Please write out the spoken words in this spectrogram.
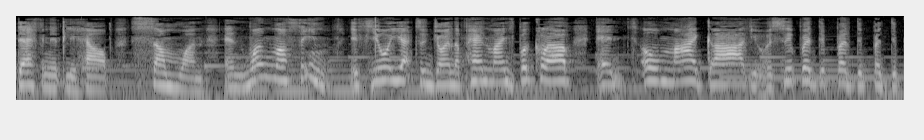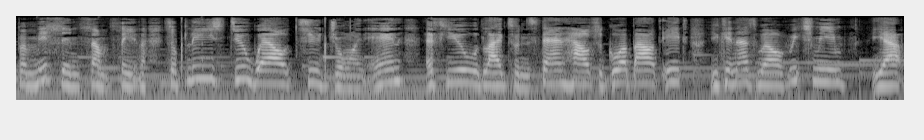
definitely help someone. And one more thing, if you're yet to join the Pen Minds Book Club, and oh my God, you're super duper duper duper missing something. So please do well to join in. If you would like to understand how to go about it, you can as well reach me. Yeah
